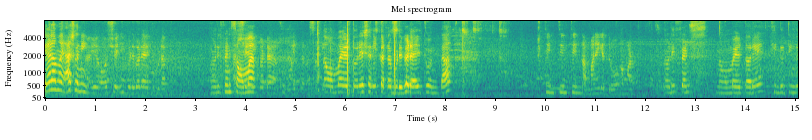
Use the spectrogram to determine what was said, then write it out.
ಹೇಳಮ್ಮ ಯಾ ಶನಿ? ಶನಿ ಬಿಡುಗಡೆ ಆಯ್ತು ಬಿಡ. ನೋಡಿ ಫ್ರೆಂಡ್ಸ್ ಅಮ್ಮ ನಮ್ಮ ಅಮ್ಮ ಹೇಳ್ತವ್ರೆ ಶನಿ ಕಟ್ಟ ಬಿಡುಗಡೆ ಆಯ್ತು ಅಂತ. ತಿನ್ ತಿನ್ ತಿನ್ ನಮ್ಮನೆಗೆ ದ್ರೋಹ ಮಾಡ್ತಾರೆ ನೋಡಿ ಫ್ರೆಂಡ್ಸ್ ನಮ್ಮಮ್ಮ ಹೇಳ್ತವ್ರೆ, ತಿಂದು ತಿಂದು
